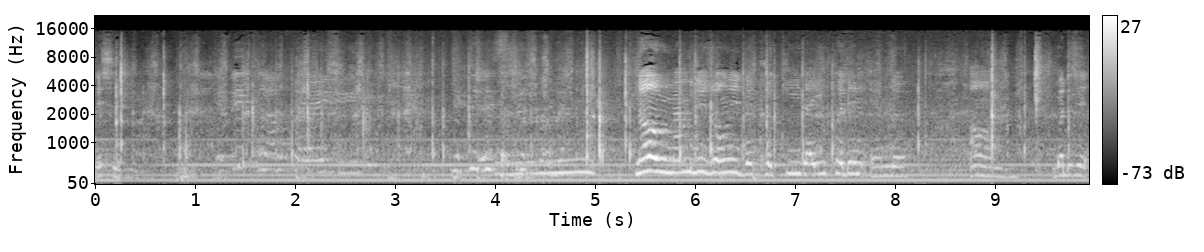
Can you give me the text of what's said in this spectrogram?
This is mine. It is so crazy. It is so crazy. No, remember there's only the cookie that you put in and the what is it?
